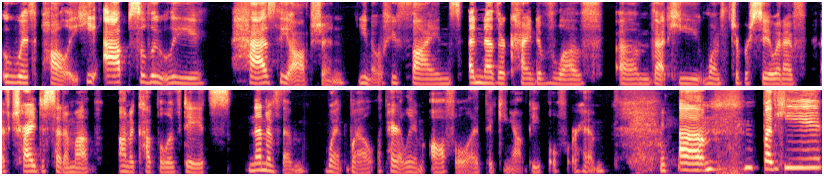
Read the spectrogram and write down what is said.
with poly. He absolutely has the option, you know, if he finds another kind of love um, that he wants to pursue. And I've I've tried to set him up on a couple of dates. None of them went well. Apparently, I'm awful at picking out people for him. um, but he,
